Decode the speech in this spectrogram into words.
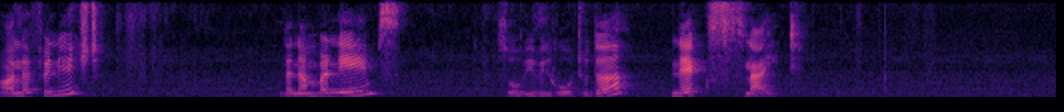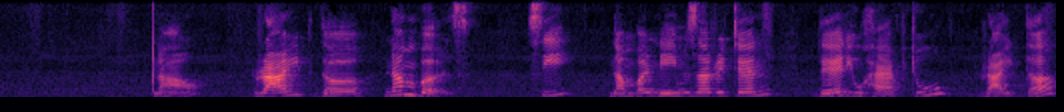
all have finished? The number names? So we will go to the next slide. Now write the numbers. See number names are written. There you have to write the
